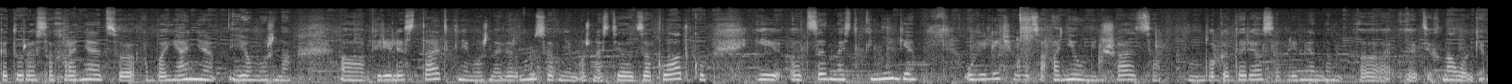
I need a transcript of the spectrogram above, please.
которая сохраняет свое обаяние, ее можно э, перелистать, к ней можно вернуться, в ней можно сделать закладку, и э, ценность книги увеличивается, а не уменьшается благодаря современным э, технологиям.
